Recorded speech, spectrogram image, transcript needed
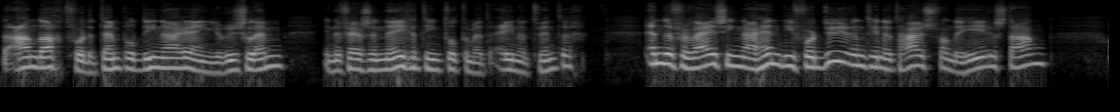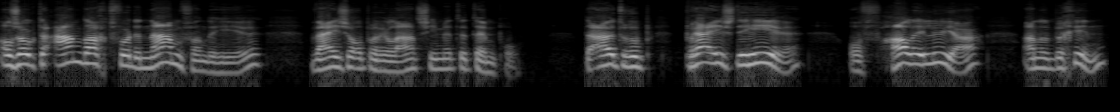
De aandacht voor de tempeldienaren in Jeruzalem in de versen 19 tot en met 21 en de verwijzing naar hen die voortdurend in het huis van de Heere staan, als ook de aandacht voor de naam van de Heere wijzen op een relatie met de tempel. De uitroep prijs de Heere of halleluja aan het begin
